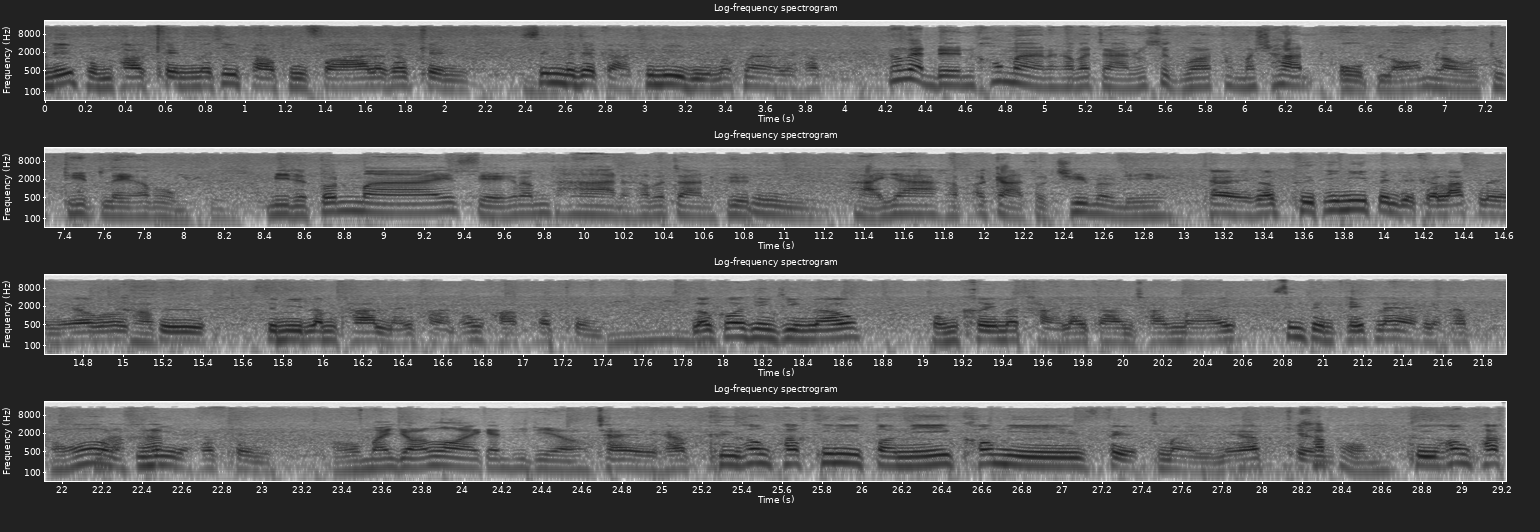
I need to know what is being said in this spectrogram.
ตอนนี้ผมพาเคนมาที่พาภูฟ้าแล้วครับเคนซึ่งบรรยากาศที่นี่ดีมากๆเลยครับ ตั้งแต่เดินเข้ามานะครับอาจารย์รู้สึกว่าธรรมชาติโอบล้อมเราทุกทิศเลยครับผม มีแต่ต้นไม้เสียงลำธารนะครับ อาจารย์คืออมหายากครับอากาศสดชื่นแบบนี้ ใช่ครับคือที่นี่เป็นเอกลักษณ์เลยนะครับว่าครับคือจะมีลำธารไหลผ่านห้องพักครับเคนแล้วก็จริง ๆแล้วผมเคยมาถ่ายรายการช้างไม้ ซึ่งเป็นเทปแรกเลยครับโอ้มาที่นี่นะครับเคนโอ้มาย้อนรอยกันทีเดียว ใช่ครับ คือห้องพักที่นี่ตอนนี้เขามีเฟสใหม่นะครับเคนครับผมคือห้องพัก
